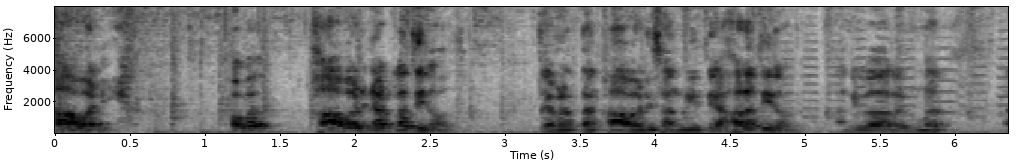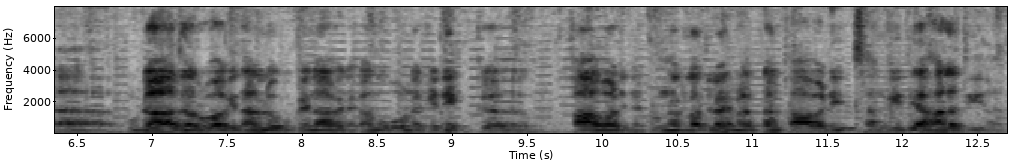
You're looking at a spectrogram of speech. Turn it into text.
කාවඩි. ඔබ කාවඩි නටලා තියෙනවද? එහෙම නැත්නම් කාවඩි සංගීතය අහලා තියෙනවද? අනිවාර්යෙන්ම අ, කුඩා දරුවා ගෙනල් ලොකු කෙනා වෙනකම් ඕන කෙනෙක් අ, කාවඩි නටුම් නටලා තියෙනවා. එහෙම නැත්නම් කාවඩි සංගීතය අහලා තියෙනවා.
